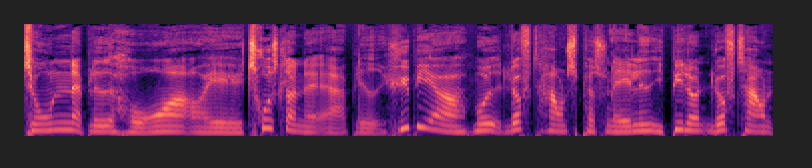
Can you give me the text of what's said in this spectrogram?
Tonen er blevet hårdere, og øh, truslerne er blevet hyppigere mod lufthavnspersonalet i Bilund Lufthavn,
